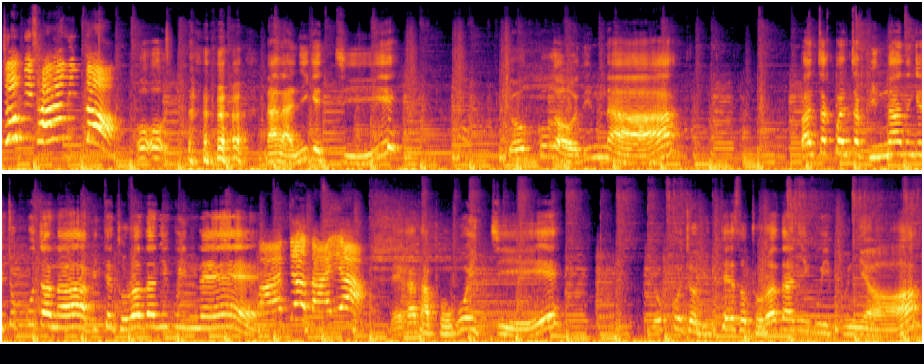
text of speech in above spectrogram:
저기 사람 있다! 어, 어, 난 아니겠지. 쪼꼬가 어딨나? 반짝반짝 빛나는 게 쪼꼬잖아. 밑에 돌아다니고 있네. 맞아 나야 내가 다 보고 있지. 쪼꼬 저 밑에서 돌아다니고 있군요.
